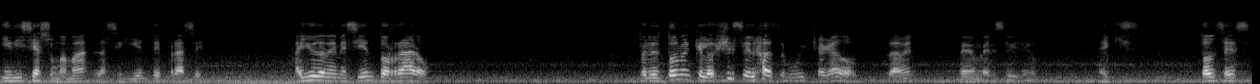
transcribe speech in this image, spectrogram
y dice a su mamá la siguiente frase, ayúdame, me siento raro pero el tono en que lo dice lo hace muy cagado. ¿Saben? Deben ver ese video. X. Entonces,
